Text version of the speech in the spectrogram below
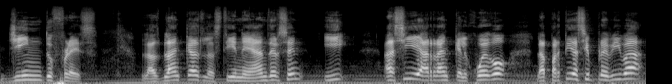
Jean Dufresne. Las blancas las tiene Andersen y Así arranca el juego, la partida siempre viva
